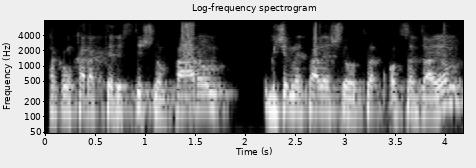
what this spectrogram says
taką charakterystyczną parą, gdzie metale się osadzają.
